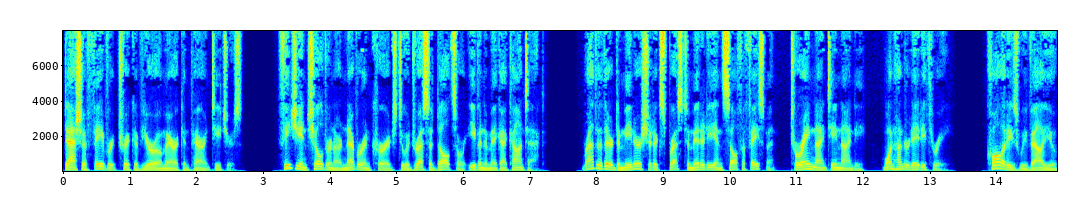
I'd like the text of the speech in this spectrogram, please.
dash a favorite trick of Euro American parent teachers. Fijian children are never encouraged to address adults or even to make eye contact. Rather, their demeanor should express timidity and self effacement. Toren 1990, 183. Qualities we value,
